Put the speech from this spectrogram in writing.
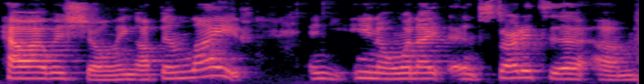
how I was showing up in life. And, you know, when I started to um,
